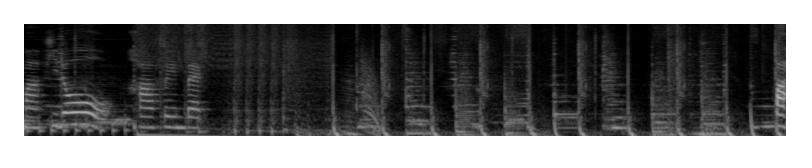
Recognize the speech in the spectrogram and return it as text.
มาพี่โด คาเฟนแบ็กปะ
